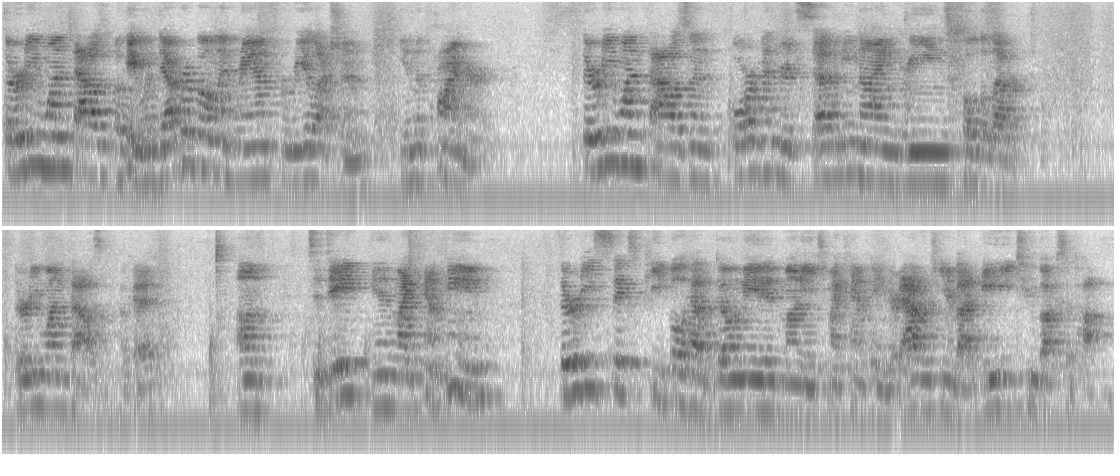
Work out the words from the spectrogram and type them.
31,000, okay, when Deborah Bowen ran for re-election in the primary, 31,479 Greens pulled a lever. 31,000, okay? Um, to date in my campaign, 36 people have donated money to my campaign. They're averaging about 82 bucks a pop.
